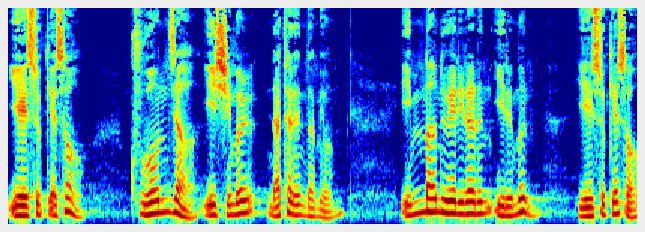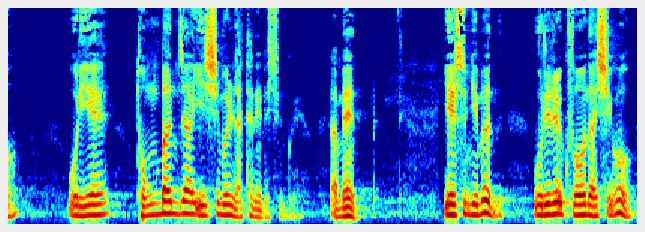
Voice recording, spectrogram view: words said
예수께서 구원자이심을 나타낸다면 임마누엘이라는 이름은 예수께서 우리의 동반자이심을 나타내시는 거예요. 아멘. 예수님은 우리를 구원하시고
